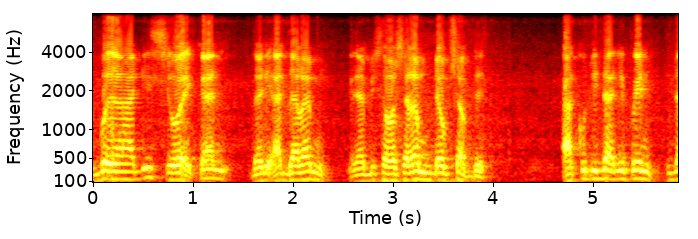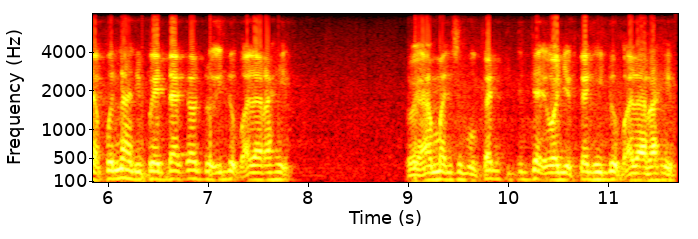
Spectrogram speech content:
Sebut dalam hadis, siwaikan dari Ad-Darami. Nabi SAW dia bersabda. Aku tidak dipen, tidak pernah diperintahkan untuk hidup ala rahib. Oleh Ahmad disebutkan, kita tidak diwajibkan hidup ala rahim.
